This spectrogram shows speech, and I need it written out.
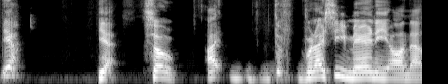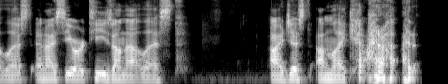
Yeah. Yeah. So I the, when I see Manny on that list and I see Ortiz on that list, I just I'm like I, don't- I, don't-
